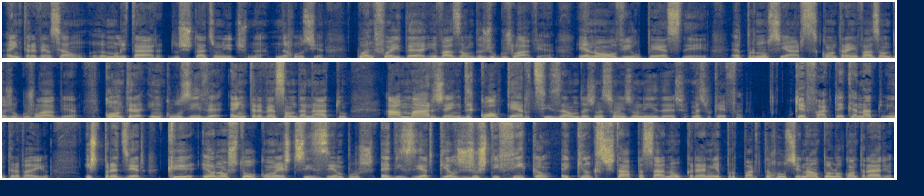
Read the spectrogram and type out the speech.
a intervenção uh, militar dos Estados Unidos na, na Rússia. Quando foi da invasão da Jugoslávia, eu não ouvi o PSD a pronunciar-se contra a invasão da Jugoslávia, contra, inclusive, a intervenção da NATO à margem de qualquer decisão das Nações Unidas. Mas o que é fato? O que é facto é que a NATO interveio. Isto para dizer que eu não estou com estes exemplos a dizer que eles justificam aquilo que se está a passar na Ucrânia por parte da Rússia. Não, pelo contrário.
